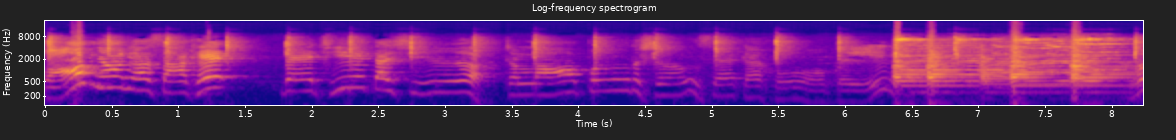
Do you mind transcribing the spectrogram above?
王母娘娘撒开满天的星，这狼奔的神三个好闺女。喝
